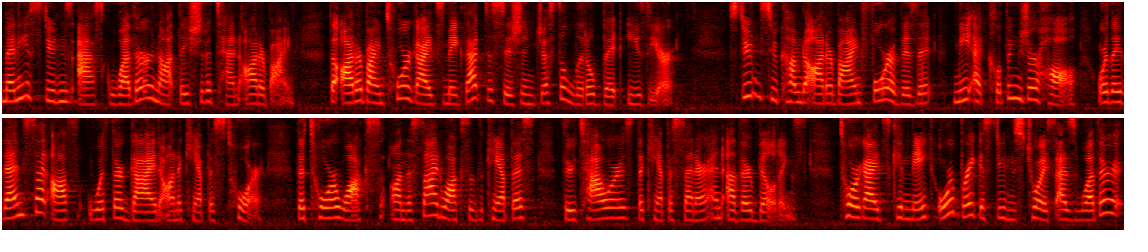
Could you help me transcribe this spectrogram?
many students ask whether or not they should attend Otterbein. The Otterbein tour guides make that decision just a little bit easier. Students who come to Otterbein for a visit meet at Clippinger Hall, where they then set off with their guide on a campus tour. The tour walks on the sidewalks of the campus, through towers, the campus center, and other buildings. Tour guides can make or break a student's choice as whether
